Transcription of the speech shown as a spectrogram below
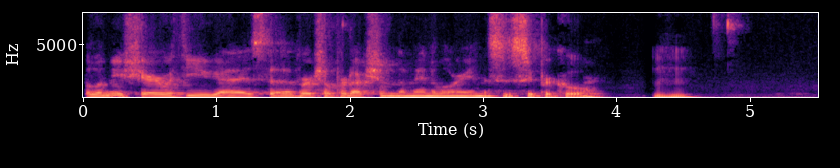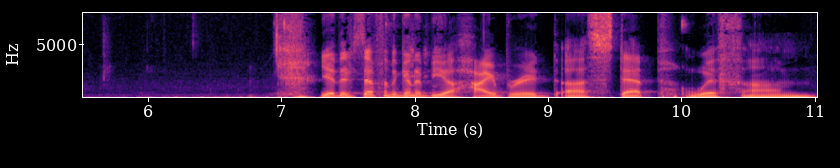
But let me share with you guys the virtual production of The Mandalorian. This is super cool. Mm-hmm. Yeah, there's definitely going to be a hybrid uh, step with um,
